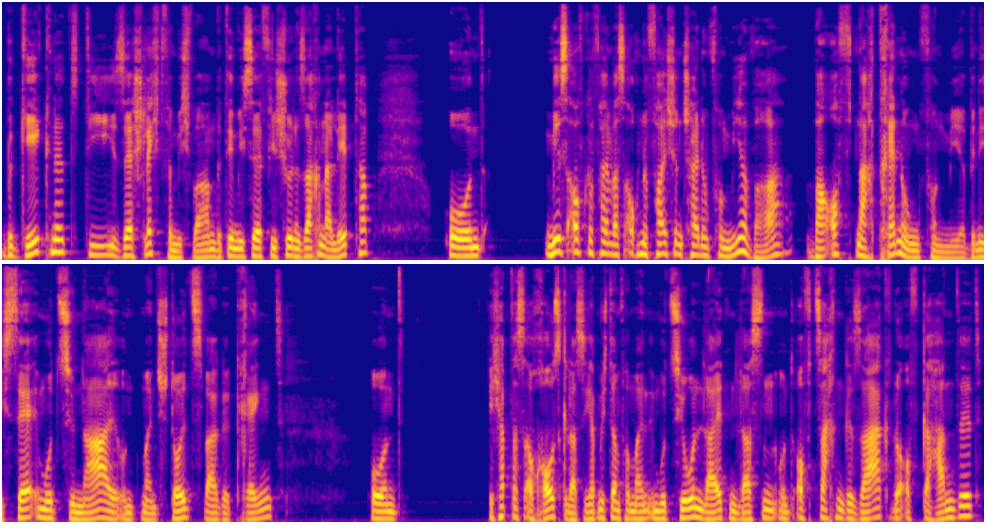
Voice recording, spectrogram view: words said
begegnet, die sehr schlecht für mich waren, mit denen ich sehr viel schöne Sachen erlebt habe. Und mir ist aufgefallen, was auch eine falsche Entscheidung von mir war, war oft nach Trennung von mir, bin ich sehr emotional und mein Stolz war gekränkt. Und ich habe das auch rausgelassen. Ich habe mich dann von meinen Emotionen leiten lassen und oft Sachen gesagt oder oft gehandelt,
